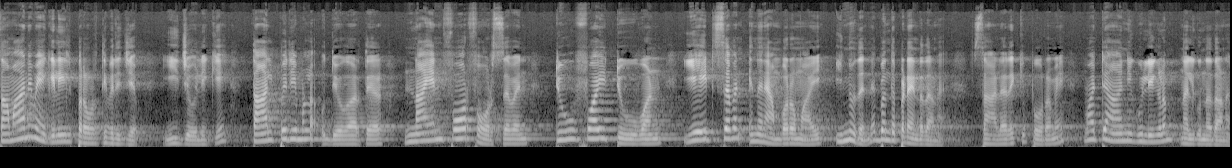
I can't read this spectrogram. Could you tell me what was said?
സമാന മേഖലയിൽ പ്രവൃത്തി പരിചയം. ഈ ജോലിക്ക് താൽപ്പര്യമുള്ള ഉദ്യോഗാർത്ഥികൾ nine four four seven two five two one eight seven എന്ന നമ്പറുമായി ഇന്നു തന്നെ ബന്ധപ്പെടേണ്ടതാണ്. സാലറിക്ക് പുറമെ മറ്റ് ആനുകൂല്യങ്ങളും നൽകുന്നതാണ്.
